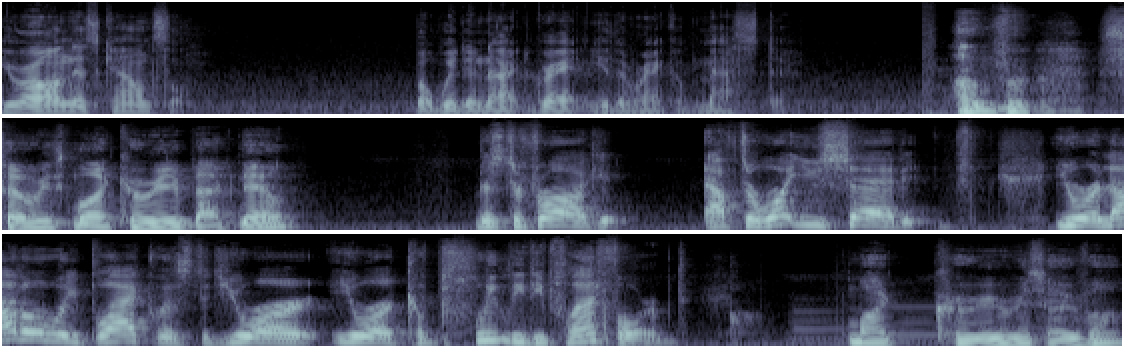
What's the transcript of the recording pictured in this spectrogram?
You are on this council, but we do not grant you the rank of master. Um, so is my career back now? Mr. Frog, after what you said, you are not only blacklisted, you are you are completely deplatformed. My career is over?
